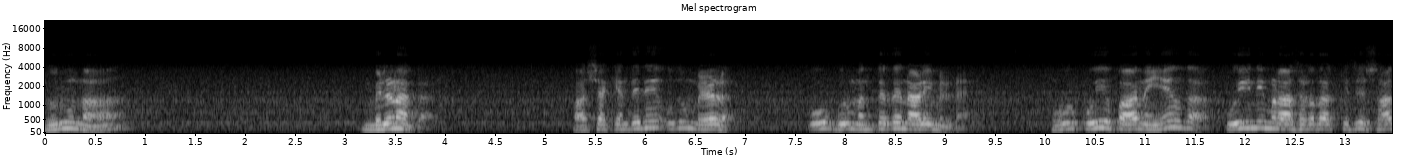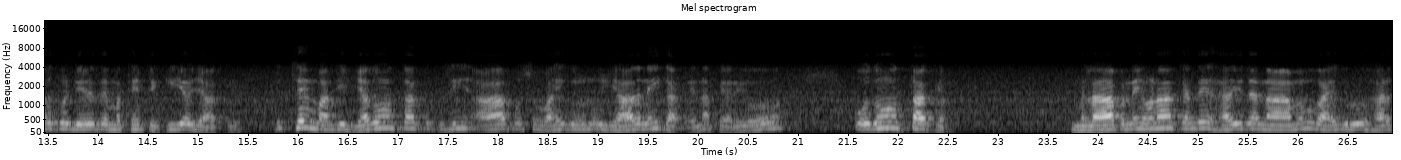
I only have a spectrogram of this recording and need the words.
ਗੁਰੂ ਨਾਲ ਮਿਲਣਾ ਕਰ ਪਾਸ਼ਾ ਕਹਿੰਦੇ ਨੇ, ਉਦੋਂ ਮਿਲ। ਉਹ ਗੁਰੂ ਮੰਤਰ ਦੇ ਨਾਲ ਹੀ ਮਿਲਣਾ ਹੈ। ਹੋਰ ਕੋਈ ਉਪਾਅ ਨਹੀਂ ਹੈ ਉਹਦਾ। ਕੋਈ ਨਹੀਂ ਮਿਲਾ ਸਕਦਾ। ਕਿਸੇ ਸਾਧ ਕੋਈ ਡੇਰੇ ਦੇ ਮੱਥੇ ਟਿੱਕੀ ਜਾਓ ਜਾ ਕੇ। ਜਿੱਥੇ ਮਰਜ਼ੀ, ਜਦੋਂ ਤੱਕ ਤੁਸੀਂ ਆਪ ਉਸ ਵਾਹਿਗੁਰੂ ਨੂੰ ਯਾਦ ਨਹੀਂ ਕਰਦੇ ਨਾ ਪਿਆਰਿਓ, ਉਦੋਂ ਤੱਕ ਮਿਲਾਪ ਨਹੀਂ ਹੋਣਾ। ਕਹਿੰਦੇ, ਹਰੀ ਦਾ ਨਾਮ ਵਾਹਿਗੁਰੂ ਹਰ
